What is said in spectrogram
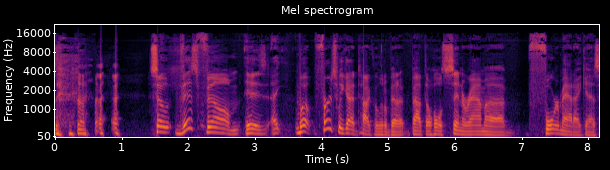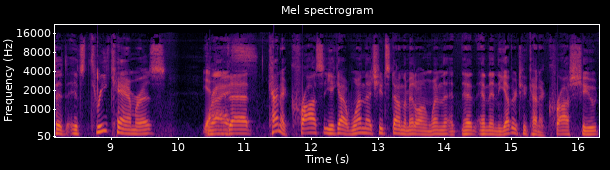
So this film is uh, well. First, we got to talk a little bit about the whole Cinerama format. I guess it, it's three cameras Yes. Right. that kind of cross. You got one that shoots down the middle, and one that, and, and then the other two kind of cross shoot.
